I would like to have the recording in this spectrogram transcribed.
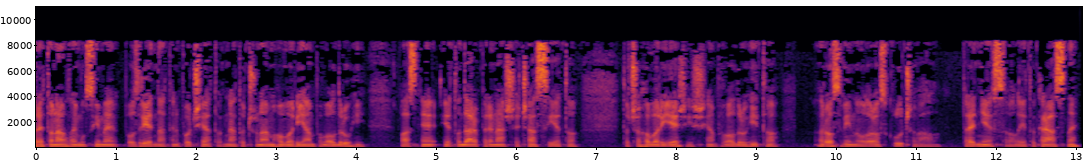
Preto naozaj musíme pozrieť na ten počiatok, na to, čo nám hovorí Jan Pavel II. Vlastne je to dar pre naše časy, je to to, čo hovorí Ježiš. Jan Pavel II to rozvinul, rozklúčoval, predniesol. Je to krásne,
